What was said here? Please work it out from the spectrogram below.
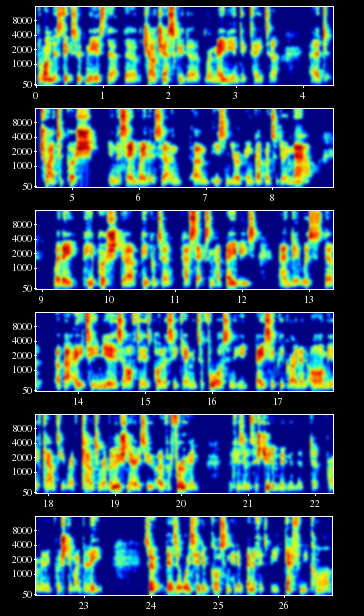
the one that sticks with me is that the Ceausescu, the Romanian dictator, had tried to push in the same way that certain um, Eastern European governments are doing now, where they he pushed uh, people to have sex and have babies, and it was the about 18 years after his policy came into force, and he'd basically grown an army of counter revolutionaries who overthrew him because it was the student movement that, that primarily pushed him, I believe. So there's always hidden costs and hidden benefits, but you definitely can't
